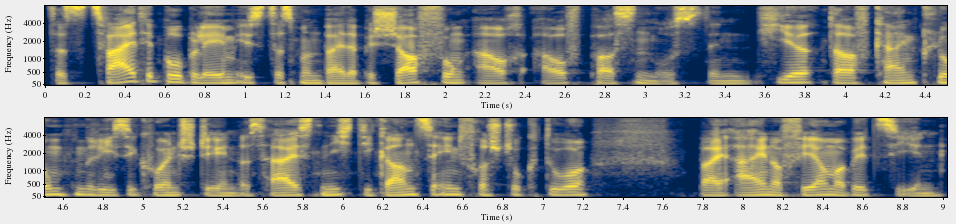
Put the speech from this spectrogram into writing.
Das zweite Problem ist, dass man bei der Beschaffung auch aufpassen muss, denn hier darf kein Klumpenrisiko entstehen. Das heißt, nicht die ganze Infrastruktur bei einer Firma beziehen.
